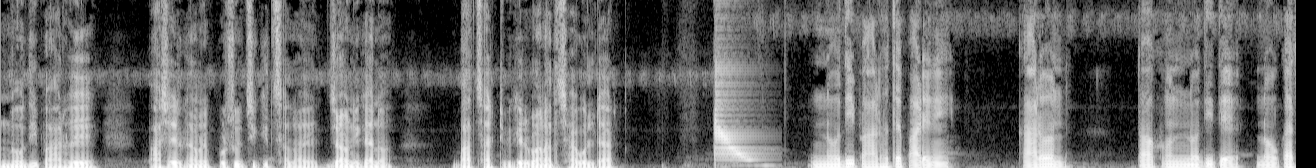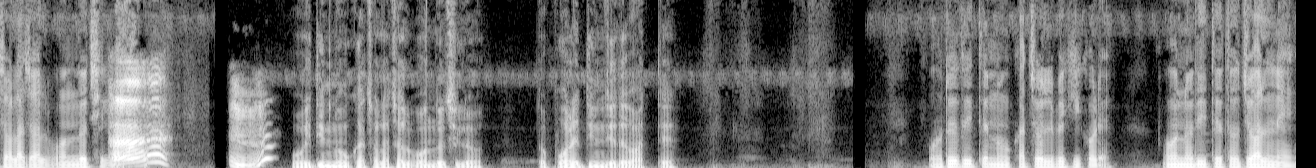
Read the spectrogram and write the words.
নদী পার হয়ে পাশের গ্রামে পশু চিকিৎসালয়ে যাওনি কেন? বার্থ সার্টিফিকেট বানাতে ছাগলটার? নদী পার হতে পারেনি কারণ তখন নদীতে নৌকা চলাচল বন্ধ ছিল। ওই দিন নৌকা চলাচল বন্ধ ছিল তো পরের দিন যেতে পারতে। ও নদীতে নৌকা চলবে কি করে? ও নদীতে তো জল নেই।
